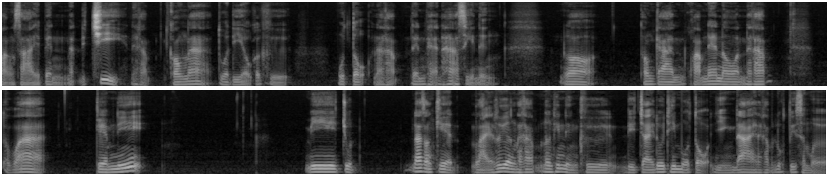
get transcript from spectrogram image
ฝั่งซ้ายเป็นแมตติชี่นะครับกองหน้าตัวเดียวก็คือมูโตะนะครับ เล่นแผน 5-4-1 ก็ต้องการความแน่นอนนะครับ แต่ว่าเกมนี้มีจุด น่าสังเกตหลายเรื่องนะครับ เรื่องที่ 1 คือดีใจด้วยที่โมโตะยิงได้นะครับลูกตีเสมอ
